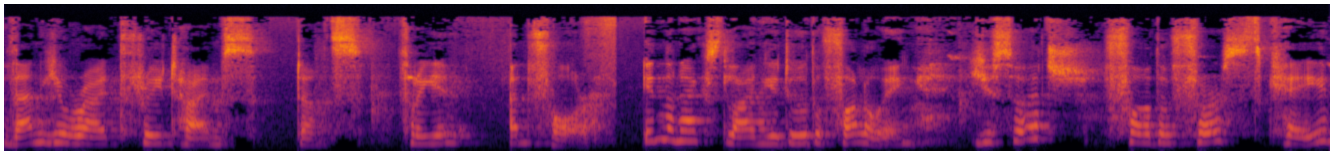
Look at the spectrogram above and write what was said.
Then you write three times dots 3 and 4. In the next line, you do the following you search for the first k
